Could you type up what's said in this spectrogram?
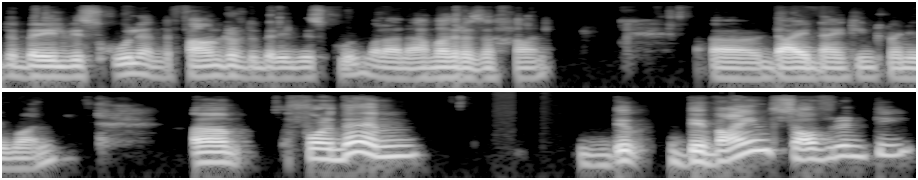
the Barelvi school and the founder of the Barelvi school, Maulana Ahmad Raza Khan, uh, died 1921. Um, for them, di- divine sovereignty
